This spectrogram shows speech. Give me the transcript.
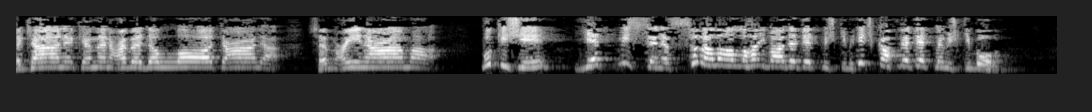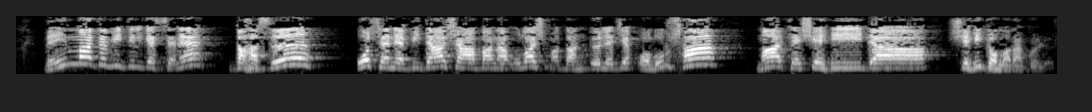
Ve kâne kemen abedallah Teala seb'ine ama. Bu kişi 70 sene sıralı Allah'a ibadet etmiş gibi, hiç gaflet etmemiş gibi olur. Ve imma tefidilge sene, dahası o sene bir daha Şaban'a ulaşmadan ölecek olursa mate şehida, şehit olarak ölür.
